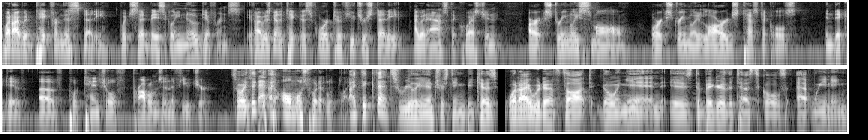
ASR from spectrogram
what I would take from this study, which said basically no difference, if I was going to take this forward to a future study, I would ask the question are extremely small or extremely large testicles indicative of potential problems in the future. So I think that's I, almost what it looked like. I think that's really interesting because what I would have thought going in is the bigger the testicles at weaning,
